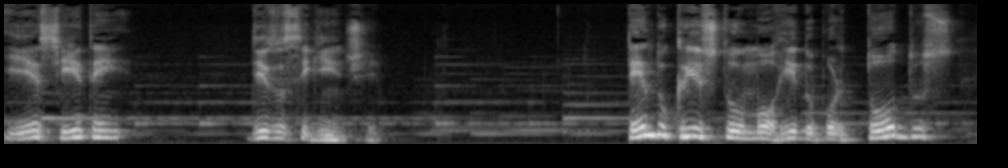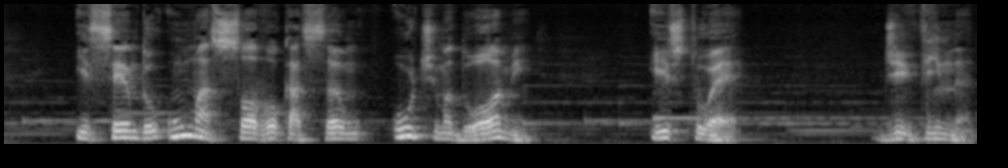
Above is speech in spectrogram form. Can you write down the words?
E este item diz o seguinte: Tendo Cristo morrido por todos e sendo uma só vocação última do homem, isto é, divina.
